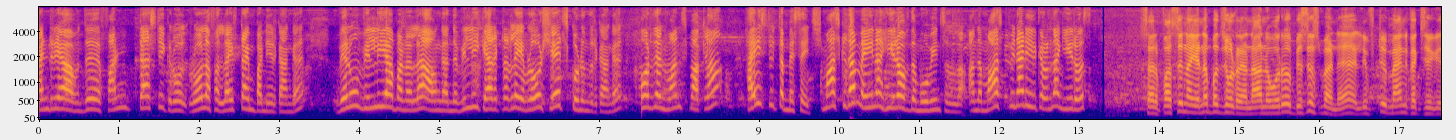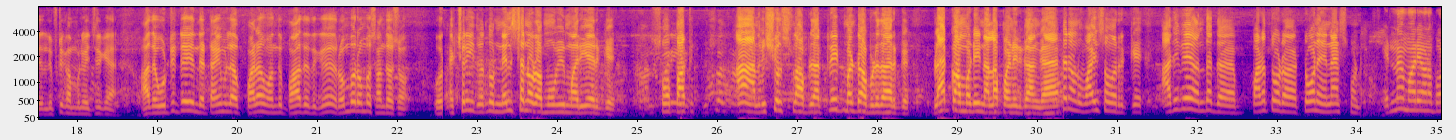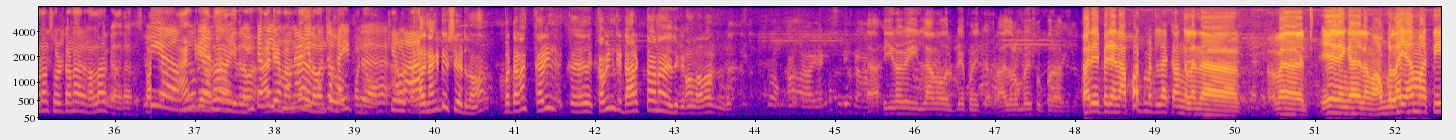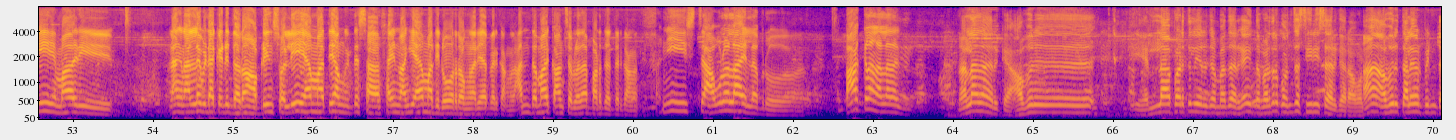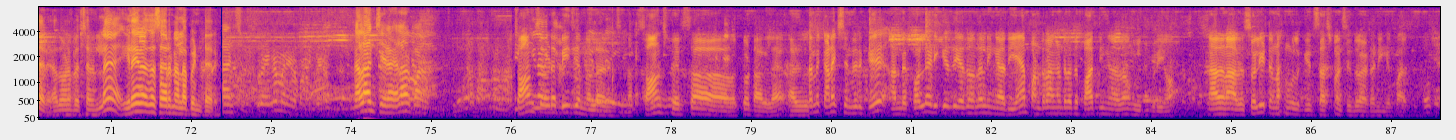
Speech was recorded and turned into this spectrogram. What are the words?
Andrea வந்து fantastic role role of a lifetime பண்ணியிருக்காங்க. வெறும் வில்லியா பண்ணல அவங்க அந்த வில்லி கேரக்டர்ல எவ்வளோ ஷேட்ஸ் கொண்டு வந்திருக்காங்க. மோர் தென் ஒன்ஸ் பார்க்கலாம். ஹைஸ்ட் வித் மெசேஜ் மாஸ்க் தான் மெயினாக ஹீரோ ஆஃப் த மூவின்னு சொல்லலாம். அந்த மாஸ்க் பின்னாடி இருக்கிறவங்க தான் ஹீரோஸ் சார் ஃபஸ்ட்டு நான் என்ன பற்றி சொல்கிறேன் நான் ஒரு பிஸ்னஸ் மேனு லிஃப்ட் மேனுஃபேக்சரிங் லிஃப்ட் கம்பெனி வச்சுருக்கேன். அதை விட்டுட்டு இந்த டைமில் படம் வந்து பார்த்ததுக்கு ரொம்ப ரொம்ப சந்தோஷம். ஒரு ஆக்சுவலி இது வந்து ஒரு நெல்சனோட மூவி மாதிரியே இருக்கு. ஸோ பார்க்க ஆ அந்த விஷுவல்ஸ்லாம் அப்படி தான் ட்ரீட்மெண்ட்டும் அப்படி தான் இருக்கு. பிளாக் காமெடி நல்லா பண்ணியிருக்காங்க அவனோட வாய்ஸ் ஓவர் இருக்கு. அதுவே வந்து அந்த படத்தோட டோனை என்ஹான்ஸ் பண்ணும் என்ன மாதிரியான படம்னு சொல்லிட்டோன்னா அது நல்லா அது நெகட்டிவ் ஷேட் தான். பட் ஆனால் கவின் கவினுக்கு டேரக்டான இதுக்கு நல்லா இருக்கும் ஹீரோவே இல்லாம ஒரு ப்ளே பண்ணிருக்காங்க அது ரொம்பவே சூப்பரா இருக்கு பெரிய பெரிய அந்த அப்பார்ட்மெண்ட்ல இருக்காங்கல்ல அந்த வ- ஏழைங்க இல்லைங்க அவங்கெல்லாம் ஏமாத்தி மாதிரி நாங்கள் நல்ல வீடாக கட்டி தரோம் அப்படின்னு சொல்லி ஏமாத்தி அவங்க கிட்ட சைன் வாங்கி ஏமாத்திட்டு ஓடுறவங்க நிறைய பேர் இருக்காங்க. அந்த மாதிரி கான்செப்ட்ல தான் படத்தை எடுத்திருக்காங்க. நீ இஷ்டம் அவ்வளோலாம் இல்லை ப்ரோ பார்க்கலாம் நல்லா தான் இருக்கு. நல்லா தான் இருக்கு. அவரு எல்லா படத்துலயும் இருக்கிற மாதிரி தான் இருக்கு இந்த படத்துல கொஞ்சம் சீரியஸா இருக்காரு அவன் அவர் தலைவர் பின்ட்டாரு அதோட பிரச்சனை இல்ல. இளையராஜா சார் நல்லா பின்ட்டாரு நல்லா இருந்துச்சு. நல்லா இருப்பாங்க விட பிஜிஎம் நல்லா இருந்துச்சு சாங்ஸ் பெருசா ஒர்க் அவுட் ஆகல. அது எல்லாமே கனெக்ஷன் இருக்கு. அந்த கொள்ளடிக்கிறது எது வந்தாலும் நீங்க அது ஏன் பண்றாங்கன்றத பாத்தீங்கன்னா தான் உங்களுக்கு புரியும். நான் அதை நான் அதை சொல்லிட்டேன்னா உங்களுக்கு சஸ்பென்ஸ் இதுவாக நீங்க பாருங்க.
